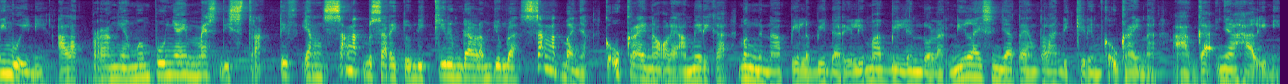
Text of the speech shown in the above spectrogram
minggu ini, alat perang yang mempunyai mass destructive yang sangat besar itu dikirim dalam jumlah sangat banyak ke Ukraina oleh Amerika mengenapi lebih dari 5 billion dolar nilai senjata yang telah dikirim ke Ukraina. Agaknya hal ini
